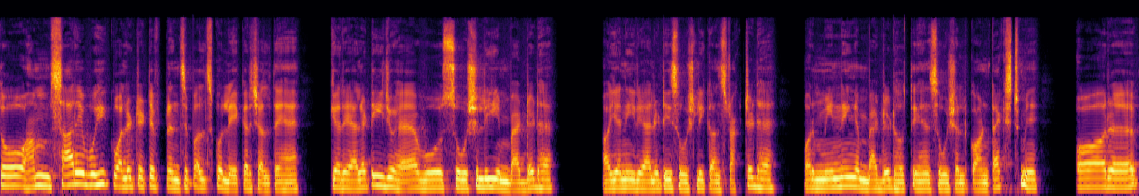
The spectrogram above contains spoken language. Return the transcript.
तो हम सारे वही क्वालिटेटिव प्रिंसिपल्स को लेकर चलते हैं कि रियलिटी जो है वो सोशली एम्बेडेड है यानी रियलिटी सोशली कंस्ट्रक्टेड है, और मीनिंग एम्बेडेड होते हैं सोशल कॉन्टेक्स्ट में, और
